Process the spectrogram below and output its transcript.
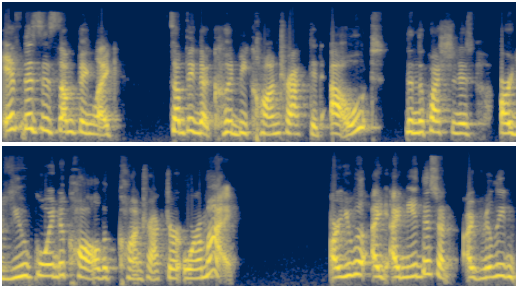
if this is something like something that could be contracted out, then the question is are you going to call the contractor or am I? Are you, I, I need this. I really,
